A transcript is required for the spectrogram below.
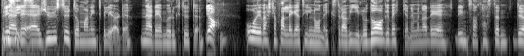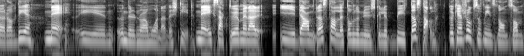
Precis. När det är ljust ute om man inte vill göra det. När det är mörkt ute. Ja, Och i värsta fall lägga till någon extra vilodag i veckan. Jag menar det, det är inte så att hästen dör av det nej. i, under några månaders tid. Nej exakt och jag menar i det andra stallet om du nu skulle byta stall då kanske också finns någon som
